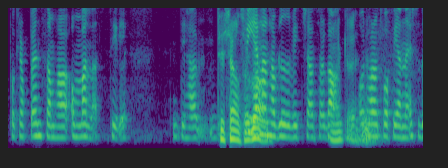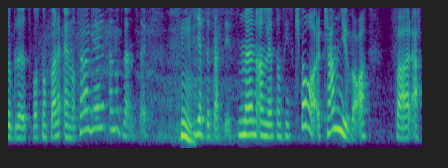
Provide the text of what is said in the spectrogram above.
på kroppen som har omvandlats till det har, Till könsorgan. fenan har blivit könsorgan. Okej. Och då har de två fenor så då blir det två snoppar, en åt höger, en åt vänster. Hmm. Jättepraktiskt. Men anledningen att de finns kvar kan ju vara för att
